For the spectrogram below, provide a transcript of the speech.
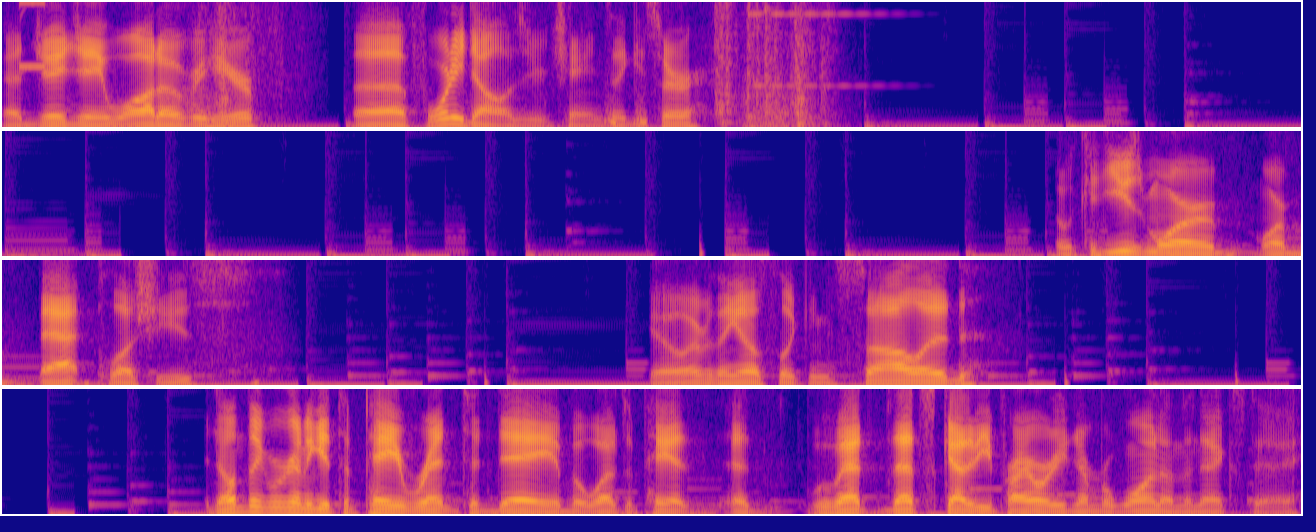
Got JJ Watt over here, uh, forty dollars your change, thank you, sir. Could use more more bat plushies. Go. Everything else looking solid. I don't think we're gonna get to pay rent today, but we'll have to pay it. At, we'll have, that's got to be priority number one on the next day.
